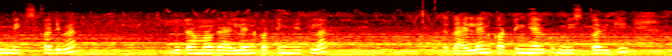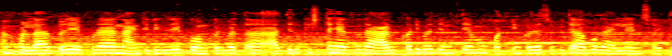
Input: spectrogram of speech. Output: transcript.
ବି ମିକ୍ସ କରିବା ଯେଉଁଟା ଆମର ଗାଇଡ଼ଲାଇନ୍ କଟିଂ ହେଇଥିଲା ତ ଗାଇଡ଼ଲାଇନ୍ କଟିଂ ହେୟାରକୁ ମିକ୍ସ କରିକି ଆମେ ଭଲ ଭାବରେ ପୁରା ନାଇଣ୍ଟି ଡିଗ୍ରୀରେ କମ୍ କରିବା ତ ଆଧିରୁ କିଛିଟା ହେୟାର ଆଡ଼୍ କରିବା ଯେମିତି ଆମକୁ କଟିଂ କରିବା ସୁବିଧା ହେବ ଗାଇଡ଼ଲାଇନ୍ ସହିତ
